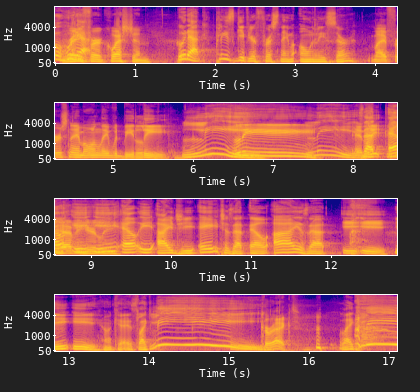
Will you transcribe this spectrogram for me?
Oh, who ready dat? for a question. Who dat? Please give your first name only, sir. My first name only would be Lee. Lee. Lee. Lee. Is And that Lee- good to L have you E here, E Lee. L E I G H? Is that L I? Is that E E. E E? Okay, it's like Lee. Correct. Like Lee.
